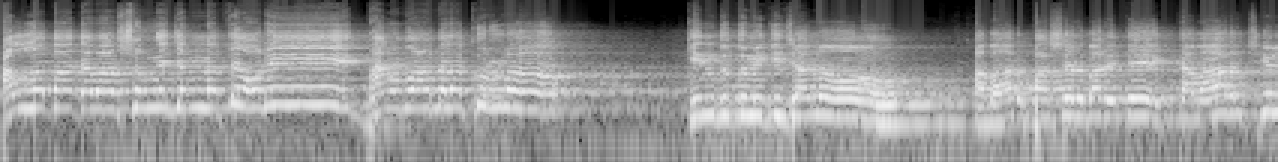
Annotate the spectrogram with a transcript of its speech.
আল্লাহ পাক আমার সঙ্গে জান্নাতে অনেক ভালো মুআমালা করল। কিন্তু তুমি কি জানো আবার পাশের বাড়িতে কামার ছিল।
